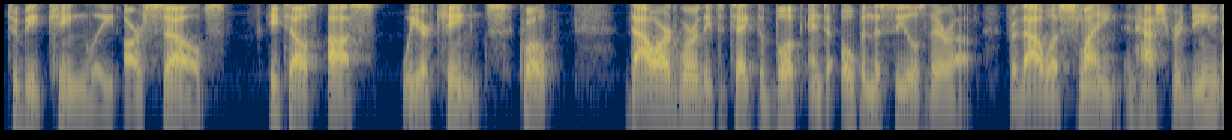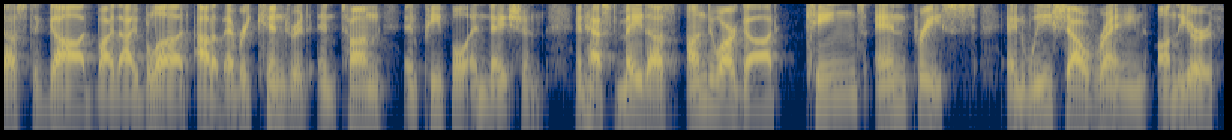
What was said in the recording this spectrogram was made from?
to be kingly ourselves. He tells us we are kings. Quote, Thou art worthy to take the book and to open the seals thereof. For thou wast slain, and hast redeemed us to God by thy blood out of every kindred and tongue and people and nation, and hast made us unto our God kings and priests, and we shall reign on the earth.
